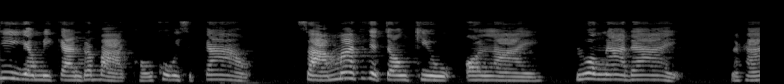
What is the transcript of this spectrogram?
ที่ยังมีการระบาดของโควิด -19 สามารถที่จะจองคิวออนไลน์ล่วงหน้าได้นะคะ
